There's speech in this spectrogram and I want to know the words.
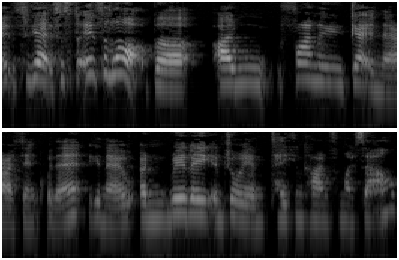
it's yeah, it's just it's a lot, but. I'm finally getting there, I think, with it, you know, and really enjoying taking time for myself.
